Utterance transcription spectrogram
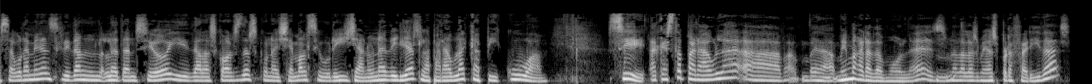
segurament ens criden l'atenció i de les quals desconeixem el seu origen. Una d'elles, la paraula capicua. Sí, aquesta paraula uh, bé, a mi m'agrada molt, eh? és una de les meves preferides,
